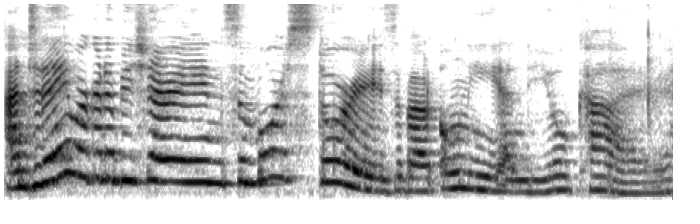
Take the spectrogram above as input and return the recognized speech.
And today we're going to be sharing some more stories about Oni and yokai.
